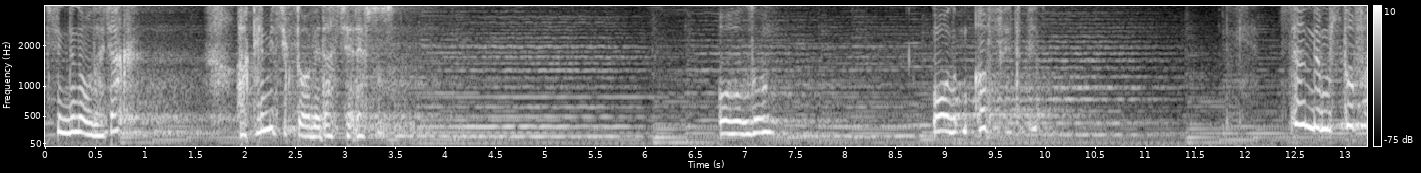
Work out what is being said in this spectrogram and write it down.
Şimdi ne olacak? Haklı mı çıktı o Vedat şerefsiz? Oğlum. Oğlum affet beni. Sen de Mustafa.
